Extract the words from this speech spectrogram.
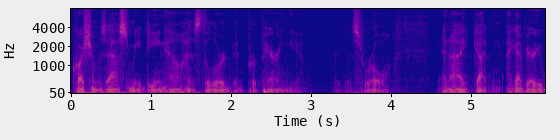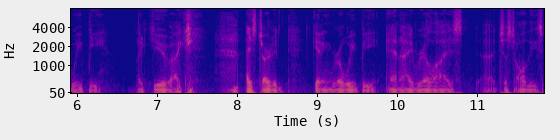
question was asked to me, Dean, how has the Lord been preparing you for this role? And I got I got very weepy, like you. I I started getting real weepy, and I realized uh, just all these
